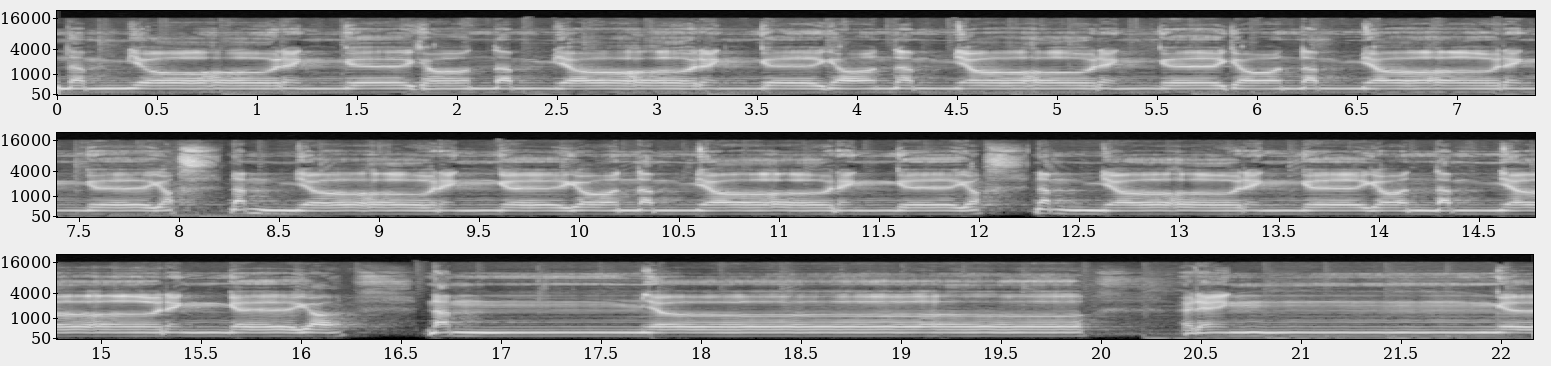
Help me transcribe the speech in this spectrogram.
Namyo Renge Kyo Namyo Renge Kyo Namyo Renge Kyo Namyo Renge Kyo Namyo Renge Kyo Namyo Renge Kyo Namyo Renge Kyo Namyo Renge Kyo Namyo Renge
